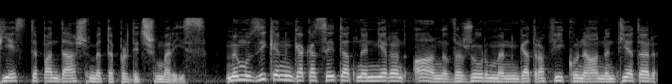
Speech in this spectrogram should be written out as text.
pjesë të pandashme të përditshmërisë. Me muzikën nga kasetat në njërën anë dhe zhurmën nga trafiku në anën tjetër,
